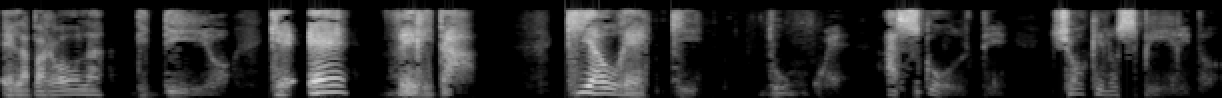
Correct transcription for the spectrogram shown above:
è la parola di Dio, che è verità. Chi ha orecchi, dunque, ascolti ciò che lo Spirito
